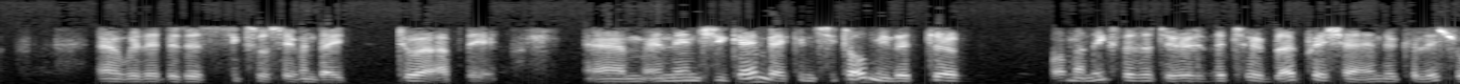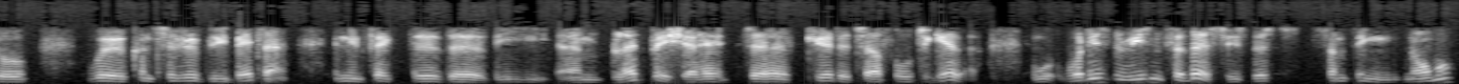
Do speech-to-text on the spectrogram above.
uh, where they did a six or seven day tour up there. Um, and then she came back and she told me that uh, on my next visit to her, that her blood pressure and her cholesterol were considerably better. And in fact, the the, the um, blood pressure had uh, cured itself altogether. W- what is the reason for this? Is this something normal?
